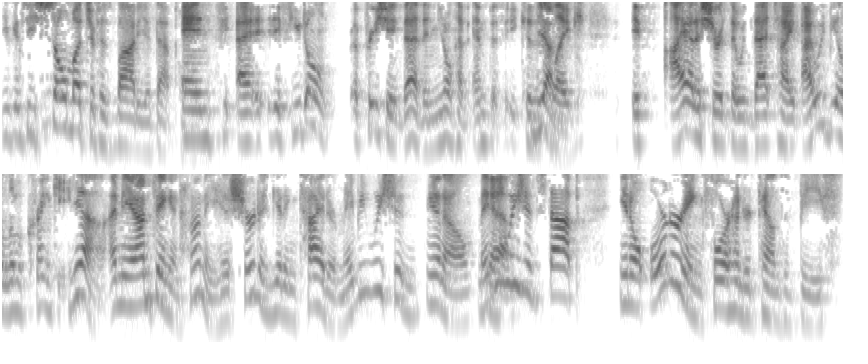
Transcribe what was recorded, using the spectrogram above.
you can see so much of his body at that point. And uh, if you don't appreciate that, then you don't have empathy because Yeah. it's like if I had a shirt that was that tight, I would be a little cranky. yeah, I mean, I'm thinking, honey, his shirt is getting tighter. Maybe we should, you know, maybe Yeah. we should stop, you know, ordering 400 pounds of beef,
